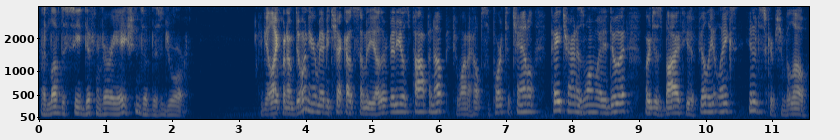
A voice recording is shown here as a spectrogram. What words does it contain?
I'd love to see different variations of this drawer. If you like what I'm doing here, maybe check out some of the other videos popping up. If you want to help support the channel, Patreon is one way to do it, or just buy through affiliate links in the description below.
